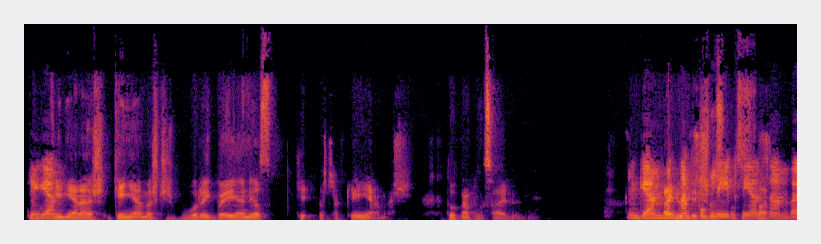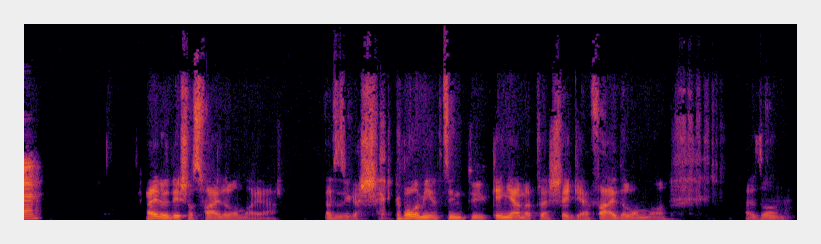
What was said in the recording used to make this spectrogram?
Igen. Kényelmes, kényelmes kis buborékba élni, az, az csak kényelmes. De ott nem fogsz fejlődni. Igen, meg nem fog lépni az, az, az ember. Fejlődés az fájdalommal jár. Ez az igazság. Valamilyen szintű kényelmetlenséggel, fájdalommal. Ez van.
